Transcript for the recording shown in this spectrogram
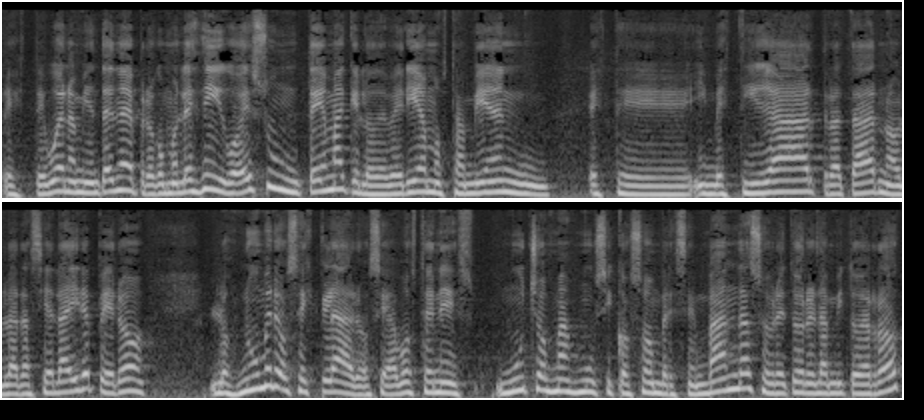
Este, bueno, a mi entender, pero como les digo, es un tema que lo deberíamos también este, investigar, tratar, no hablar hacia el aire, pero los números es claro, o sea, vos tenés muchos más músicos hombres en banda, sobre todo en el ámbito de rock,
